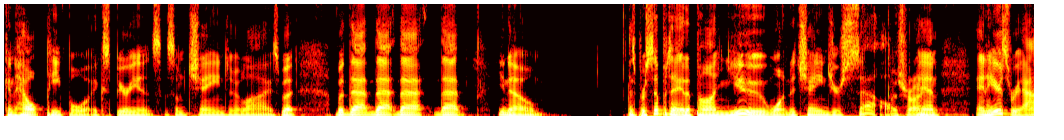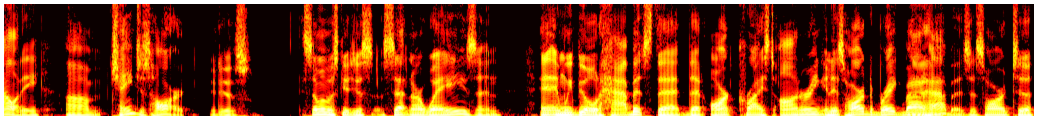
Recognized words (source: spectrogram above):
can help people experience some change in their lives. But but that that that that you know is precipitated upon you wanting to change yourself. That's right. And and here's the reality: um, change is hard. It is. Some of us get just set in our ways, and and we build habits that that aren't Christ honoring, and it's hard to break bad mm-hmm. habits. It's hard to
